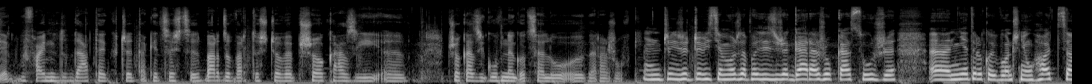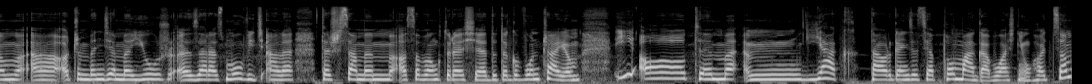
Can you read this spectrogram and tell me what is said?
jakby fajny dodatek, czy takie coś, co jest bardzo wartościowe przy okazji, przy okazji głównego celu garażówki. Czyli rzeczywiście można powiedzieć, że garażówka służy e, nie tylko i wyłącznie uchodźcom, o czym będziemy już e, zaraz mówić, ale też samym osobom, które się do tego włączają. I o tym, mm, jak ta organizacja pomaga właśnie uchodźcom,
